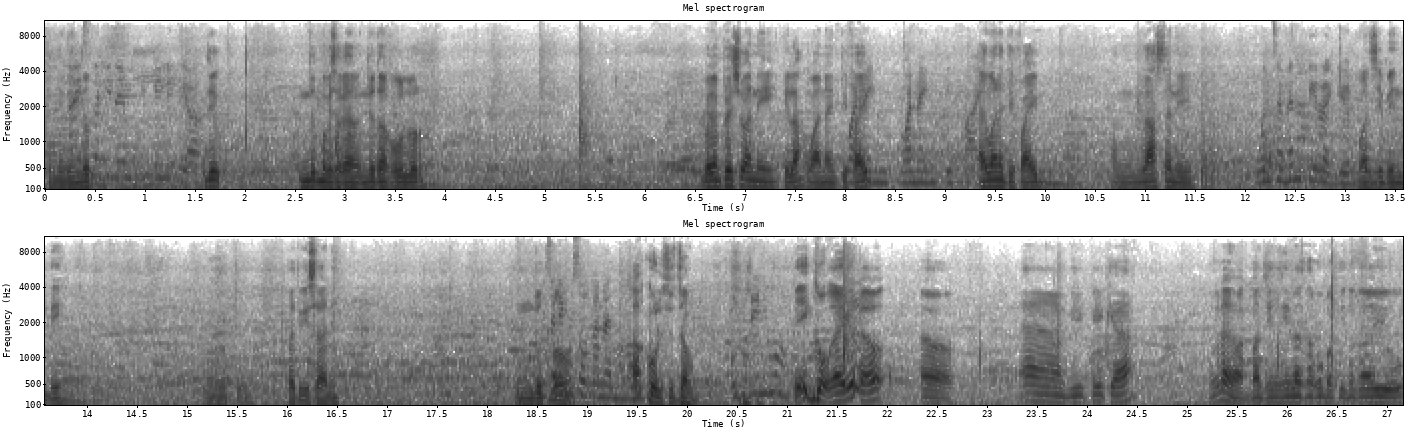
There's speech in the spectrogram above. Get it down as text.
Hindi nindot. Hindi, nindot magkasa ka, nindot ang color. Balang presyo ani, pila? 195? 195. Ay, 195. Ang last na ni, 170 ra gyud. 170. Ano ito? Pati isa ni. Nindot ba? Ako, lisod sa din mo. Igo kayo na. Oh. Ah, pipi ka. Wala, pansin sila sa ako, bati na kayo.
